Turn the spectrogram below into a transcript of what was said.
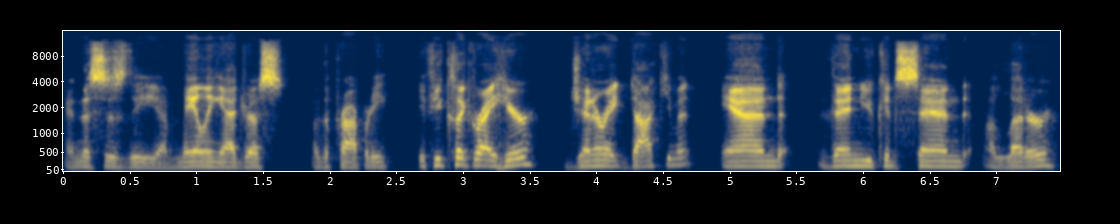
and this is the uh, mailing address of the property. If you click right here, generate document, and then you could send a letter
